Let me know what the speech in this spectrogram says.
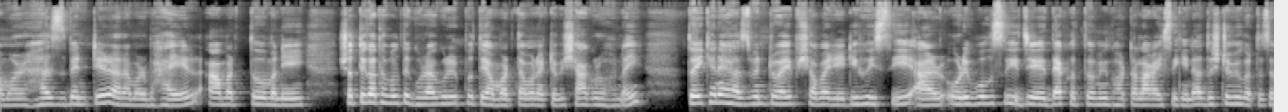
আমার হাজব্যান্ডের আর আমার ভাইয়ের। আমার তো মানে সত্যি কথা বলতে ঘোরাঘুরির প্রতি আমার তেমন একটা বেশি আগ্রহ নাই। তো এখানে হাজব্যান্ড ওয়াইফ সবাই রেডি হয়েছি আর ওরে বলছি যে, দেখো তো আমি ঘরটা লাগাইছি কিনা? দুষ্টুমি করতেছে,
